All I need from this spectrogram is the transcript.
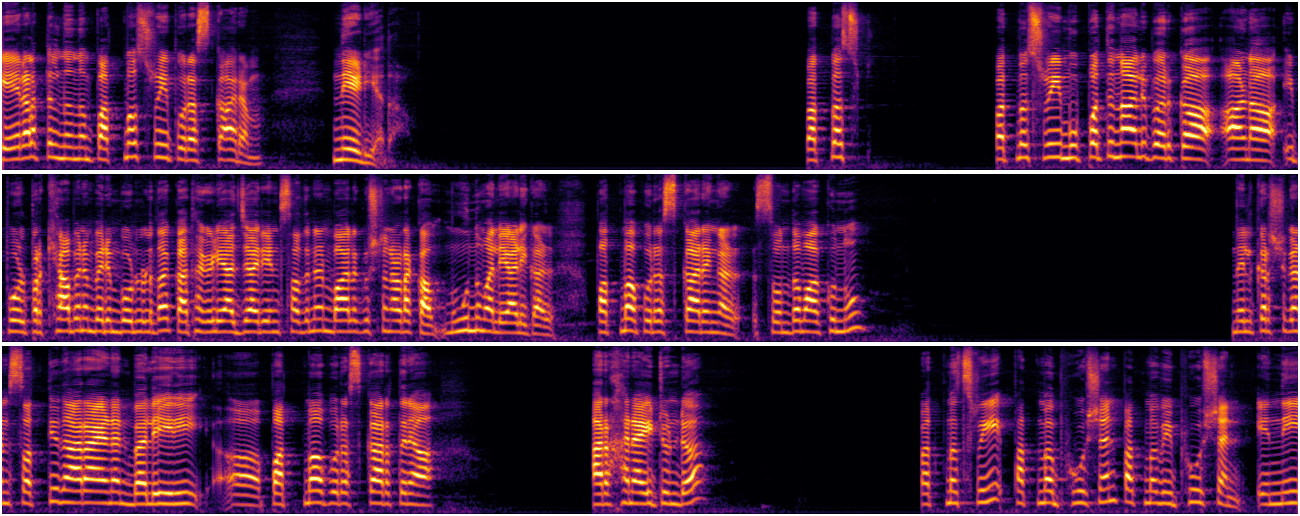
കേരളത്തിൽ നിന്നും പത്മശ്രീ പുരസ്കാരം നേടിയത്. പത്മശ്രീ മുപ്പത്തിനാല് പേർക്ക് ആണ് ഇപ്പോൾ പ്രഖ്യാപനം വരുമ്പോഴുള്ളത്. കഥകളി ആചാര്യൻ സദനൻ ബാലകൃഷ്ണൻ അടക്കം മൂന്ന് മലയാളികൾ പത്മ പുരസ്കാരങ്ങൾ സ്വന്തമാക്കുന്നു. നെൽകർഷകൻ സത്യനാരായണൻ ബലേരി പത്മ പുരസ്കാരത്തിന് അർഹനായിട്ടുണ്ട്. പത്മശ്രീ പത്മഭൂഷൺ പത്മവിഭൂഷൺ എന്നീ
